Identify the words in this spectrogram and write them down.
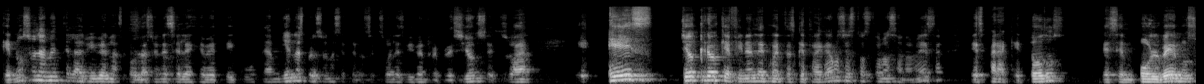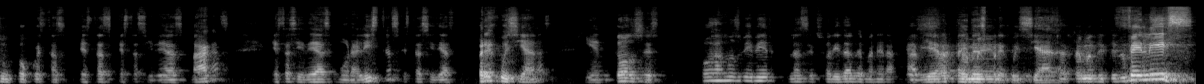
que no solamente la viven las poblaciones LGBTQ, también las personas heterosexuales viven represión sexual. Eh, es, yo creo que a final de cuentas, que traigamos estos temas a la mesa es para que todos desempolvemos un poco estas, estas, estas ideas vagas, estas ideas moralistas, estas ideas prejuiciadas, y entonces podamos vivir la sexualidad de manera abierta y desprejuiciada. Exactamente. ¡Feliz!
